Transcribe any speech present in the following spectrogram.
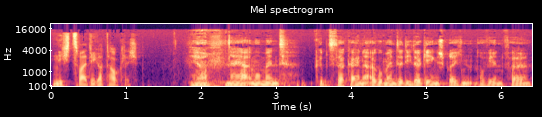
nicht zweitligatauglich. Ja, naja, im Moment gibt es da keine Argumente, die dagegen sprechen, auf jeden Fall.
